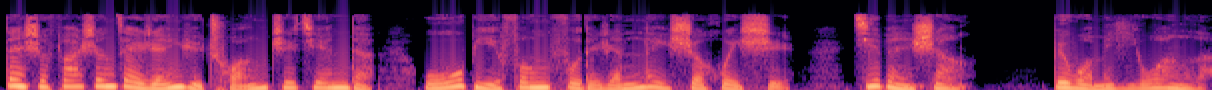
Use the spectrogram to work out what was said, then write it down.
但是，发生在人与床之间的无比丰富的人类社会史，基本上被我们遗忘了。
